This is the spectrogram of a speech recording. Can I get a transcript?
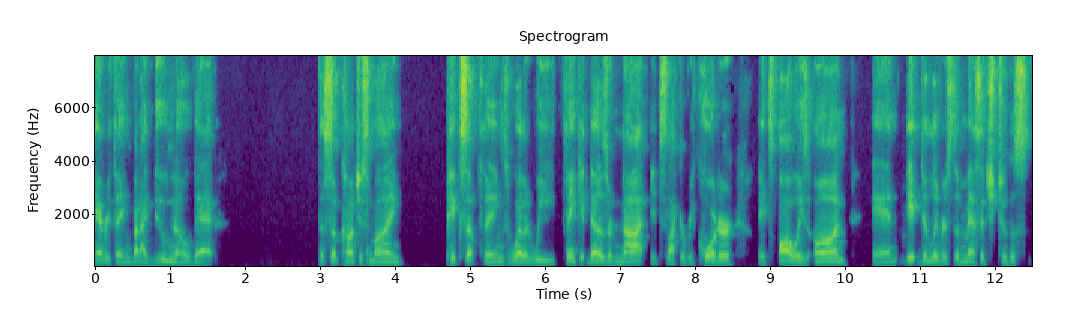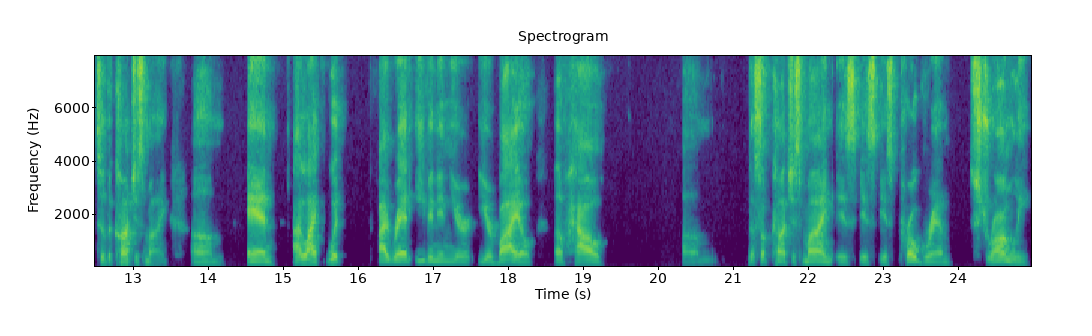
everything but i do know that the subconscious mind picks up things whether we think it does or not. It's like a recorder. It's always on and mm-hmm. it delivers the message to the to the conscious mind. Um, and i like what i read even in your your bio of how um, the subconscious mind is is is programmed strongly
